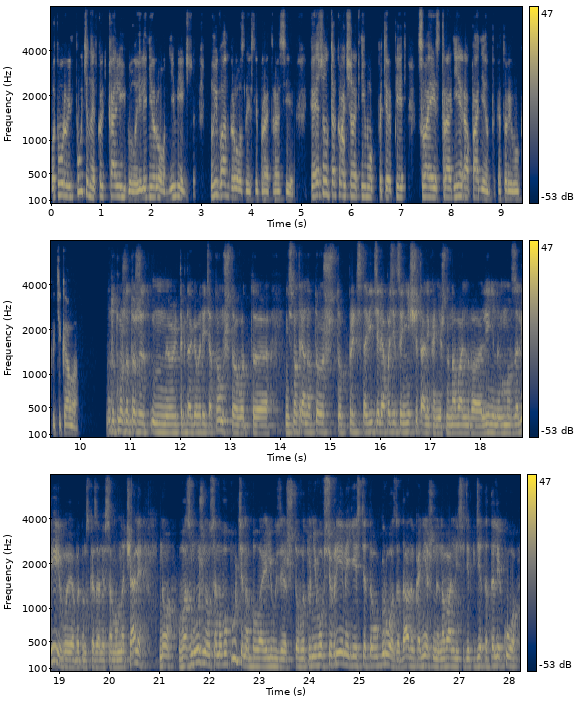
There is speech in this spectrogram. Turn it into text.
Вот уровень Путина — это какой-то Калигула или Нерон, не меньше. Ну, Иван Грозный, если брать Россию. Конечно, он такой человек не мог потерпеть в своей стране оппонента, который его критиковал. Тут можно тоже тогда говорить о том, что вот э, несмотря на то, что представители оппозиции не считали, конечно, Навального Лениным в мавзолее, вы об этом сказали в самом начале, но, возможно, у самого Путина была иллюзия, что вот у него все время есть эта угроза, да, ну, конечно, Навальный сидит где-то далеко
